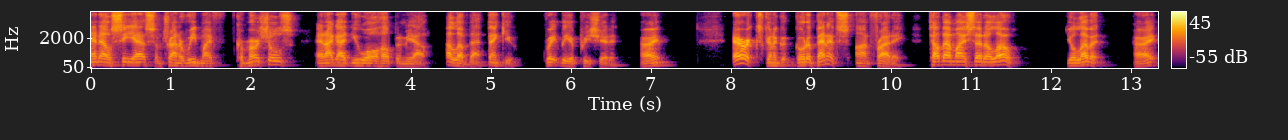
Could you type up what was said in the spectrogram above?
NLCS. I'm trying to read my commercials, and I got you all helping me out. I love that. Thank you. Greatly appreciated. All right. Eric's going to go to Bennett's on Friday. Tell them I said hello. You'll love it. All right.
